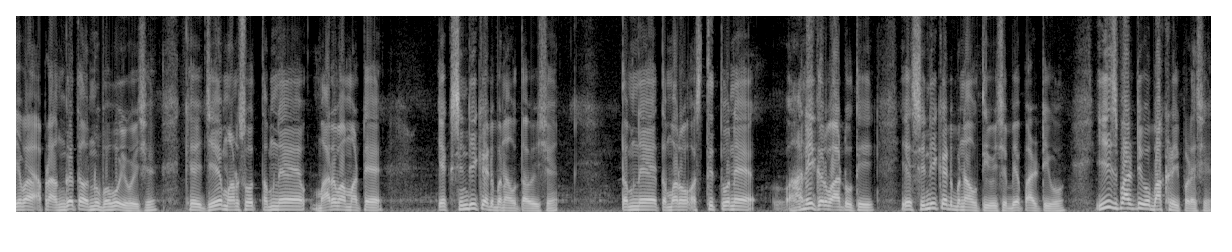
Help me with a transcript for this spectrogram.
એવા આપણા અંગત અનુભવો હોય છે કે જે માણસો તમને મારવા માટે એક સિન્ડિકેટ બનાવતા હોય છે. તમને તમારો અસ્તિત્વને હાનિ કરવા આટુંથી એ સિન્ડિકેટ બનાવતી હોય છે બે પાર્ટીઓ. એ જ પાર્ટીઓ બાખડી પડે છે.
